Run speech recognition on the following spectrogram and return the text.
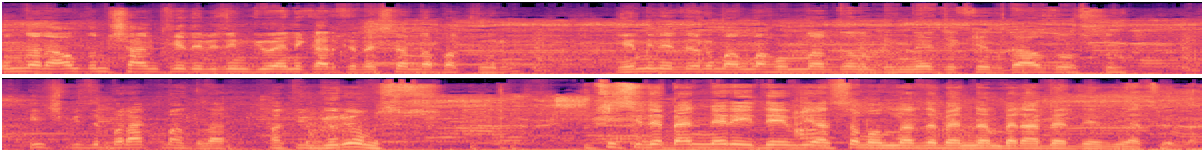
Bunları aldım şantiyede bizim güvenlik arkadaşlarla bakıyorum. Yemin ediyorum Allah onlardan binlerce kez razı olsun. Hiç bizi bırakmadılar. Bakın görüyor musunuz? İkisi de ben nereyi devreye atsam onlar da benden beraber devreye atıyorlar.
